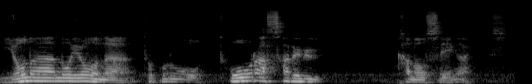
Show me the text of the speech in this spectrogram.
ヨナのようなところを通らされる可能性があります。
